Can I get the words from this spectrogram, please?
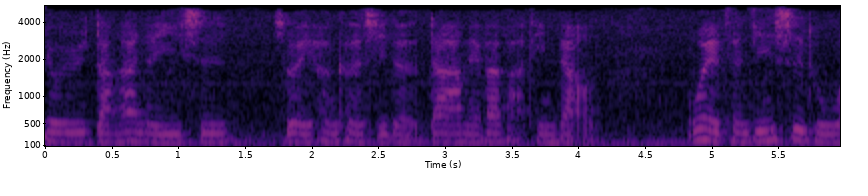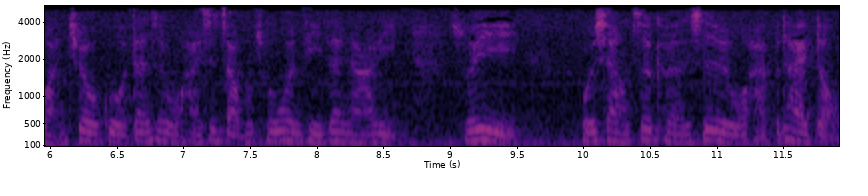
由于档案的遗失，所以很可惜的大家没办法听到。我也曾经试图挽救过，但是我还是找不出问题在哪里，所以我想这可能是我还不太懂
